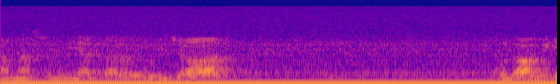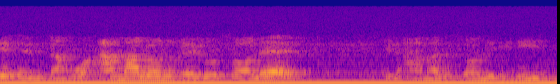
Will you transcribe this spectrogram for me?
و مسئولیت برای او ایجاد خدا میگه انه عمل غیر صالح. این عمل صالحی نیست.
